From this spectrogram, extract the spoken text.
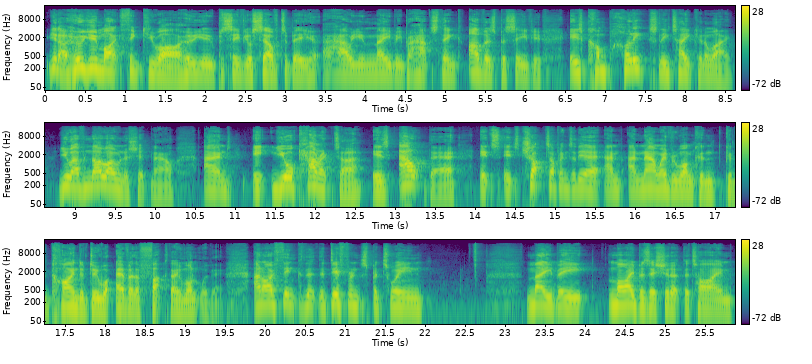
you know who you might think you are, who you perceive yourself to be, how you maybe perhaps think others perceive you, is completely taken away. You have no ownership now, and it, your character is out there. It's it's chucked up into the air, and, and now everyone can can kind of do whatever the fuck they want with it. And I think that the difference between maybe my position at the time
